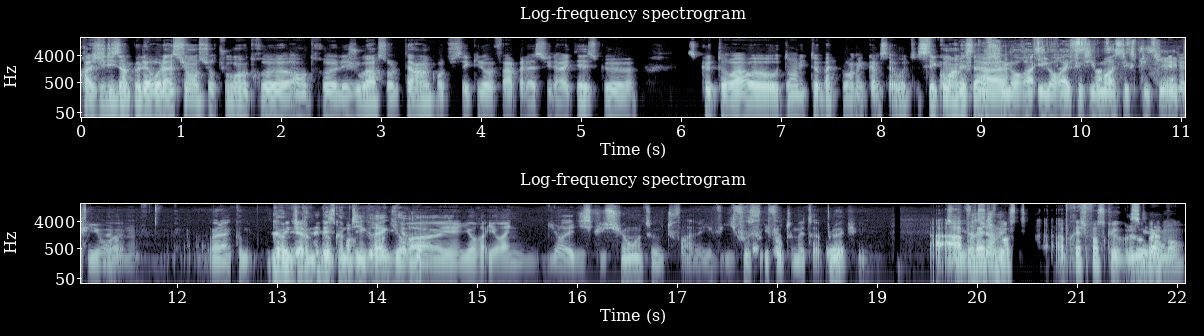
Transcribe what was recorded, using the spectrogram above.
fragilise un peu les relations, surtout entre, entre les joueurs sur le terrain, quand tu sais qu'il doit faire appel à la solidarité. Est-ce que est-ce que tu auras autant envie de te battre pour un mec comme ça ou C'est con, hein, mais ça. il aura, il aura effectivement à s'expliquer. Et puis, voilà, comme, comme, comme, dit Greg, il y aura, il y aura, il y aura, une, il y aura des discussions. Tout, enfin, il, faut, il faut tout mettre à plat. Puis... Après, je pense, après, je pense que globalement,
